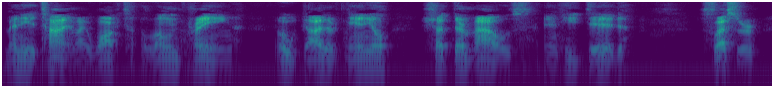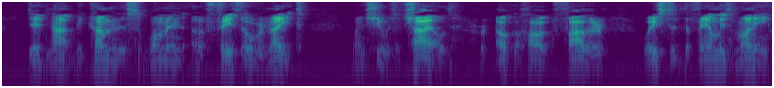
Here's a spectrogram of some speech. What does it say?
Many a time I walked alone praying, O God of Daniel, shut their mouths, and he did. Slessor did not become this woman of faith overnight. When she was a child, her alcoholic father wasted the family's money.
